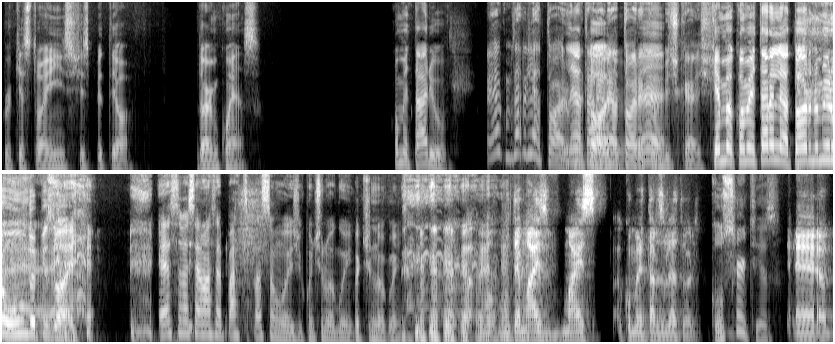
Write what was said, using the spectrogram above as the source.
Por questões XPTO. Dorme com essa. Comentário. É, comentário aleatório. aleatório. Comentário aleatório é. aqui no Bitcast. Que é meu comentário aleatório número é, um do episódio. É. Essa vai ser a nossa participação hoje. Continua, Gwen. Continua, Gwen. Vão ter mais, mais comentários aleatórios. Com certeza. É,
